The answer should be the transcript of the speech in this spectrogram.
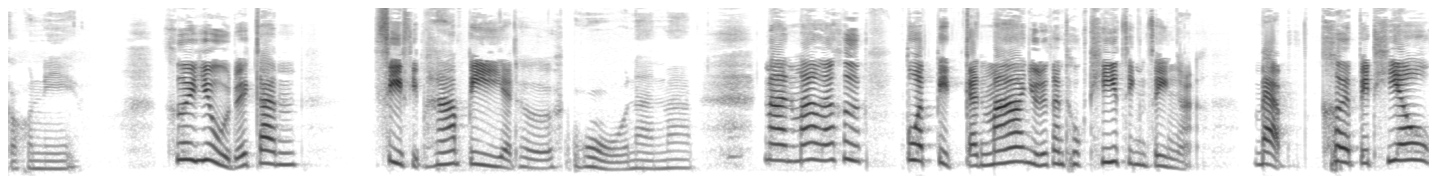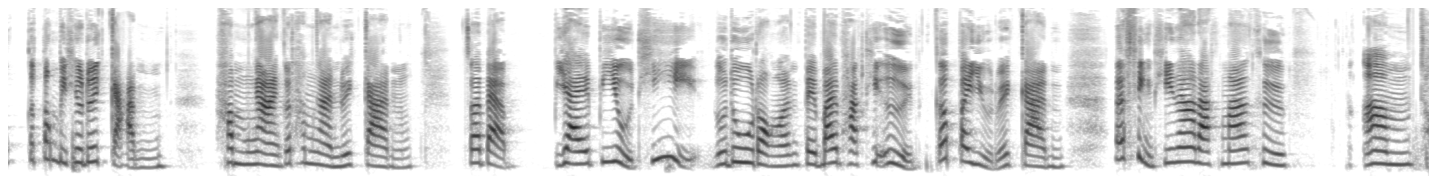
กับคนนี้ คืออยู่ด้วยกัน สี่สิบห้าปีอะเธอ โอ้โห นานมาก นานมากแล้วคือ ตัวติดกันมากอยู่ด้วยกันทุกที่จริง ๆอะแบบเคยไปเที่ยวก็ต้องไปเที่ยวด้วยกันทำงานก็ทำงานด้วยกัน จะแบบย้ายไปอยู่ที่ฤดูร้อนไปบ้านพักที่อื่น ก็ไปอยู่ด้วยกัน และสิ่งที่น่ารักมากคืออืมโท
